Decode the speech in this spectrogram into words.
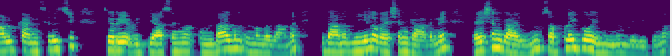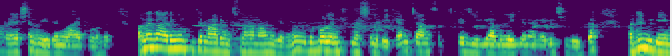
ആൾക്കനുസരിച്ച് ചെറിയ വ്യത്യാസങ്ങൾ ഉണ്ടാകും എന്നുള്ളതാണ്. ഇതാണ് നീല റേഷൻ കാർഡിന് റേഷൻ കാർഡിൽ നിന്നും സപ്ലൈകോയിൽ നിന്നും ലഭിക്കുന്ന റേഷൻ വിഹിതങ്ങളായിട്ടുള്ളത്. പറഞ്ഞ കാര്യങ്ങൾ കൃത്യമായിട്ട് മനസ്സിലാക്കാമെന്ന് കരുതുന്നു ഇതുപോലെ ഇൻഫർമേഷൻ ലഭിക്കാൻ ചാനൽ സബ്സ്ക്രൈബ് ചെയ്യുക ബെലൈക്കൻ എനേബിൾ ചെയ്തു മറ്റൊരു വീഡിയോ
